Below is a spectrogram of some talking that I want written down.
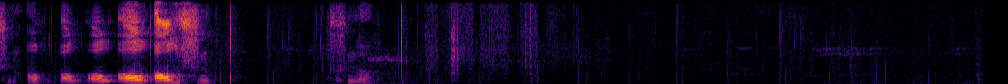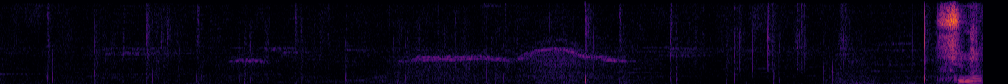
Şunu al al al al al şunu. Şunu al. Şunu.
